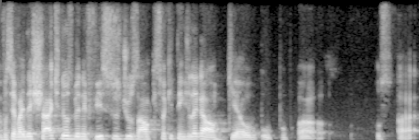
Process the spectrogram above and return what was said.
você vai deixar de ter os benefícios de usar o que isso aqui tem de legal, que é o, o, o a,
